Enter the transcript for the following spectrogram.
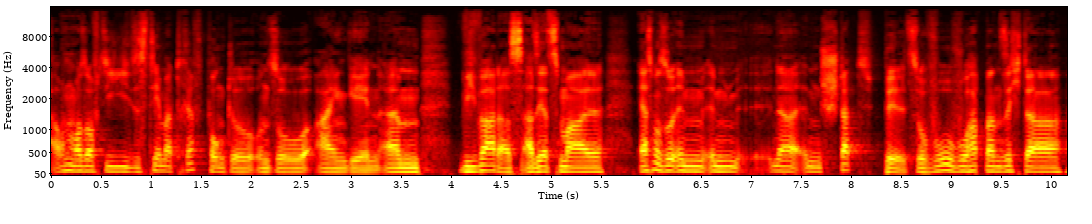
auch noch mal so auf die das Thema Treffpunkte und so eingehen. Ähm, wie war das? Also jetzt mal erstmal so im im in der, im Stadtbild. So wo wo hat man sich da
